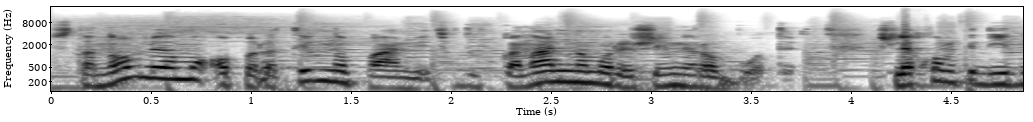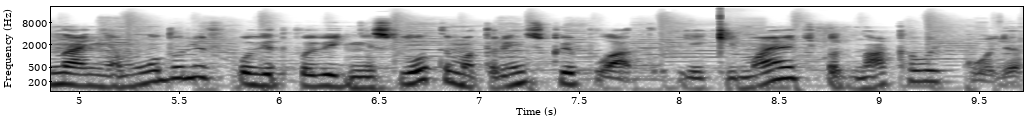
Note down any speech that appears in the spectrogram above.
Встановлюємо оперативну пам'ять в двоканальному режимі роботи шляхом під'єднання модулів у відповідні слоти материнської плати, які мають однаковий колір.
